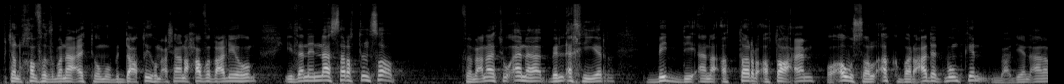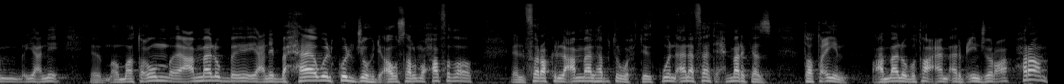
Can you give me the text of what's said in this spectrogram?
وبتنخفض مناعتهم وبدي أعطيهم عشان أحافظ عليهم اذا الناس صارت تنصاب. فمعناته أنا بالأخير بدي أنا أضطر أطعم وأوصل أكبر عدد ممكن بعدين أنا يعني مطعوم عماله يعني بحاول كل جهدي أوصل محافظات. الفرق اللي عمالها بتروح يكون أنا فاتح مركز تطعيم وعماله بطعم 40 جرعة حرام.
